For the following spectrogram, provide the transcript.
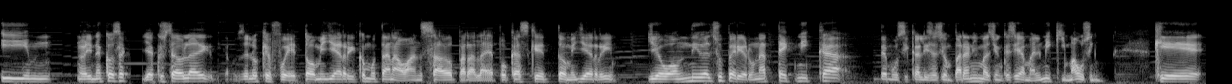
Y mm, hay una cosa, ya que usted habla de, de lo que fue Tommy Jerry como tan avanzado para la época, es que Tommy Jerry llevó a un nivel superior una técnica de musicalización para animación que se llama el Mickey Mousing, que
